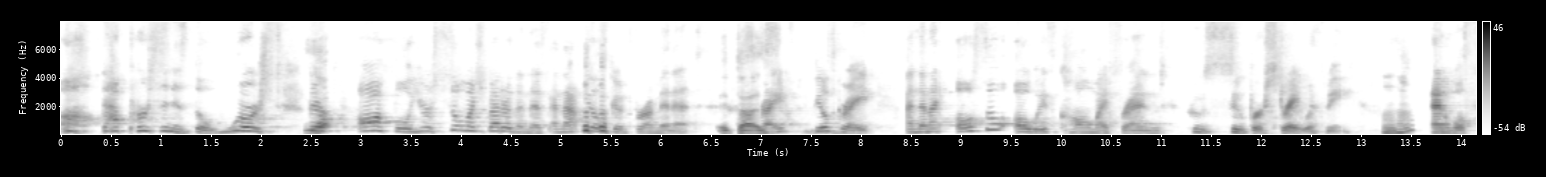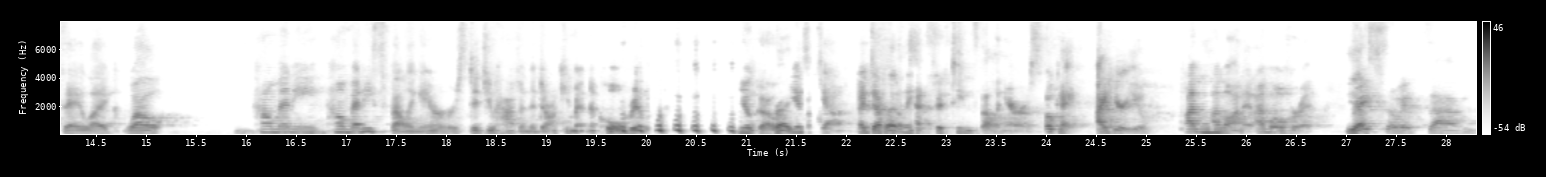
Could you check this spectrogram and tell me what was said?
"Oh, that person is the worst. They're yep. awful. You're so much better than this." And that feels good for a minute. It does. Right? Feels great. And then I also always call my friend who's super straight with me mm-hmm. and will say, like, well, how many how many spelling errors did you have in the document, Nicole? Really? You'll go, right. you know, yeah, I definitely right. had 15 spelling errors. Okay, I hear you. I'm mm-hmm. I'm on it. I'm over it. Yes. Right? So it's um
